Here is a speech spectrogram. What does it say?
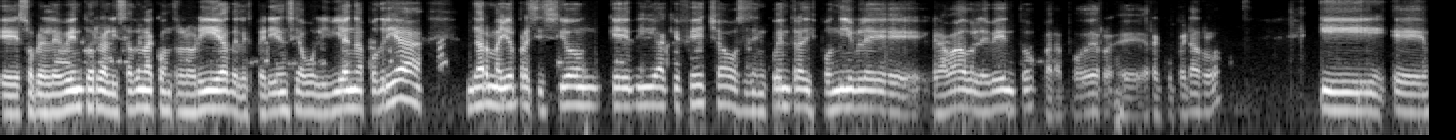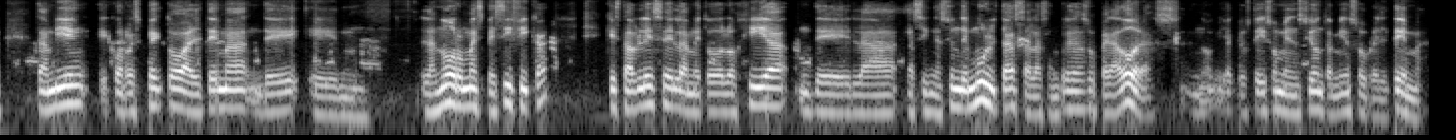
eh, sobre el evento realizado en la Contraloría de la experiencia boliviana. ¿Podría dar mayor precisión qué día, qué fecha o si se encuentra disponible eh, grabado el evento para poder recuperarlo? Y también con respecto al tema de em, la norma específica que establece la metodología de la asignación de multas a las empresas operadoras, ya que usted hizo mención también sobre el tema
